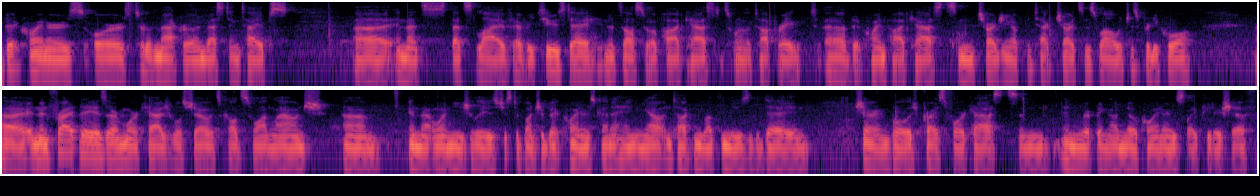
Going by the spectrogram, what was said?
Bitcoiners or sort of macro investing types Uh, and that's that's live every Tuesday, and it's also a podcast. It's one of the top ranked uh, Bitcoin podcasts, and charging up the tech charts as well, which is pretty cool. Uh, and then Friday is our more casual show. It's called Swan Lounge, um, and that one usually is just a bunch of Bitcoiners kind of hanging out and talking about the news of the day and sharing bullish price forecasts and, and ripping on no coiners like Peter Schiff.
